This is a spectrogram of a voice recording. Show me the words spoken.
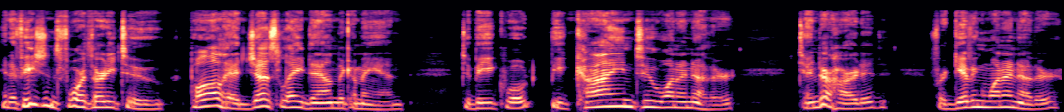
In Ephesians 4:32, Paul had just laid down the command to be, quote, be kind to one another, tender hearted, forgiving one another,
